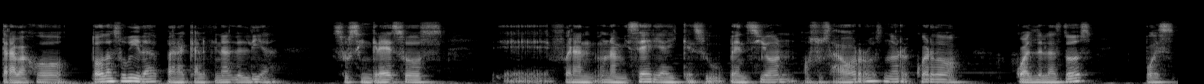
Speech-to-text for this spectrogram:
Trabajó toda su vida para que al final del día sus ingresos eh, fueran una miseria y que su pensión o sus ahorros, no recuerdo cuál de las dos, pues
